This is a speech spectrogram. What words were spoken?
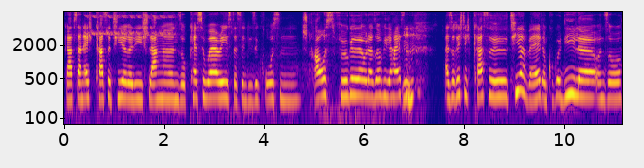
gab's dann echt krasse Tiere, die Schlangen, so Cassowaries, das sind diese großen Straußvögel oder so, wie die heißen. Mhm. Also richtig krasse Tierwelt und Krokodile und so.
